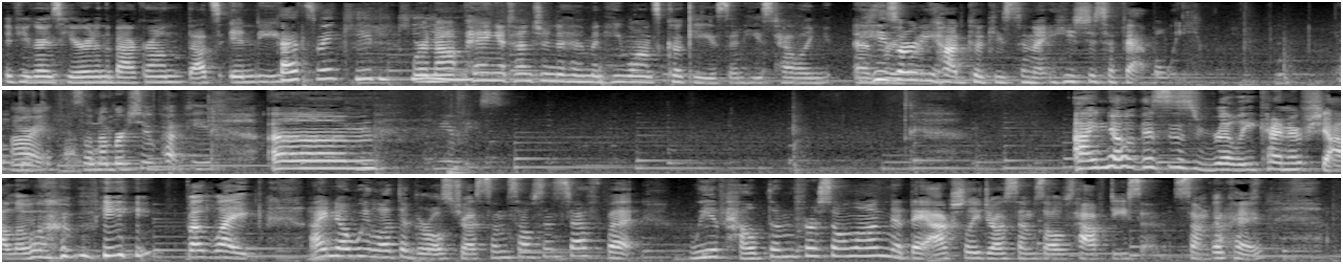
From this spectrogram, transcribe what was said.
If you guys hear it in the background, that's Indy. that's my kitty. kitty. We're not paying attention to him and he wants cookies and he's telling everyone. He's already had cookies tonight. He's just a fat boy. All right. So number 2 pet peeve. Um, Your face. I know this is really kind of shallow of me, but like, I know we let the girls dress themselves and stuff, but we have helped them for so long that they actually dress themselves half decent sometimes. Okay.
